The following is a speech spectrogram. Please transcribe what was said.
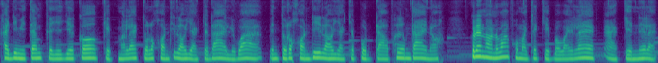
ใครที่มีแต้มเกลือเยอะๆก็เก็บมาแลกตัวละครที่เราอยากจะได้ หรือว่าเป็นตัวละครที่เราอยากจะปลดดาวเพิ่มได้เนาะ ก็แน่นอนนะว่าผมอาจจะเก็บเอาไว้แลกอ่าเกณฑ์นี่แหละ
